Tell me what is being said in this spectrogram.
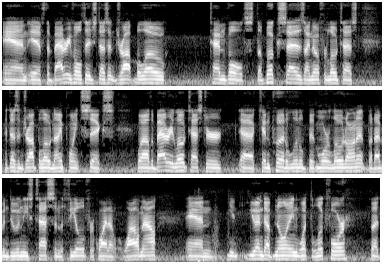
and if the battery voltage doesn't drop below 10 volts the book says I know for load test it doesn't drop below 9.6 well the battery load tester uh, can put a little bit more load on it but I've been doing these tests in the field for quite a while now. And you, you end up knowing what to look for. But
